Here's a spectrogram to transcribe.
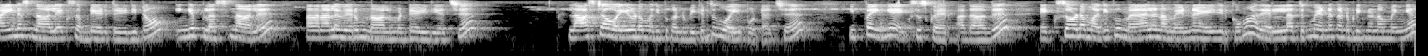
மைனஸ் நாலு எக்ஸ் அப்படியே எடுத்து எழுதிட்டோம். இங்கே ப்ளஸ் நாலு. அதனால் வெறும் நாலு மட்டும் எழுதியாச்சு. லாஸ்ட்டாக ஒய்யோட மதிப்பு கண்டுபிடிக்கிறதுக்கு ஒய் போட்டாச்சு. இப்போ இங்கே எக்ஸ் ஸ்கொயர் அதாவது எக்ஸோட மதிப்பு மேலே நம்ம என்ன எழுதியிருக்கோமோ அது எல்லாத்துக்குமே என்ன கண்டுபிடிக்கணும் நம்ம இங்கே?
